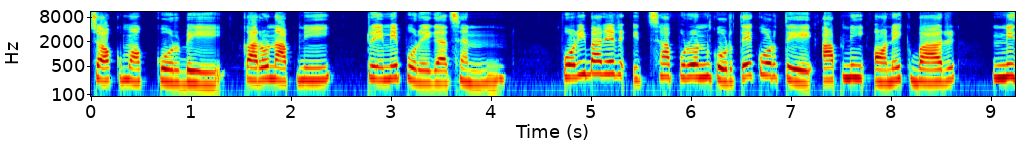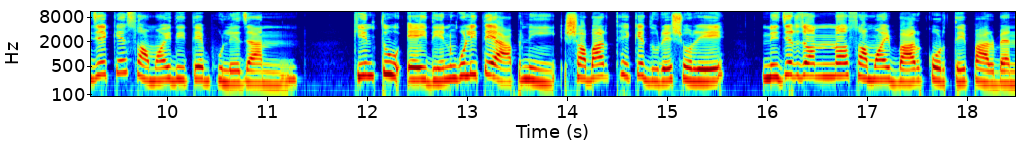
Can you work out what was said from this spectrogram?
চকমক করবে। কারণ আপনি প্রেমে পড়ে গেছেন। পরিবারের ইচ্ছা পূরণ করতে করতে আপনি অনেকবার নিজেকে সময় দিতে ভুলে যান। কিন্তু এই দিনগুলিতে আপনি সবার থেকে দূরে সরে নিজের জন্য সময় বার করতে পারবেন।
